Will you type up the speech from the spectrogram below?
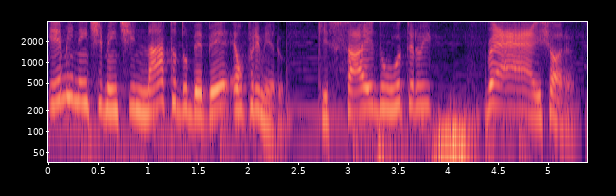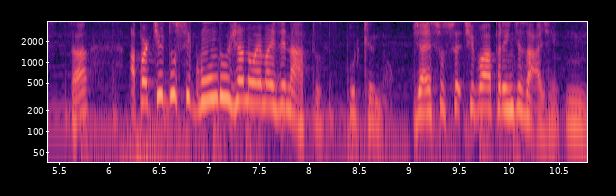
eminentemente inato do bebê é o primeiro. Que sai do útero e. e chora. Tá? A partir do segundo já não é mais inato. Por que não? Já é suscetível à aprendizagem. Hum.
